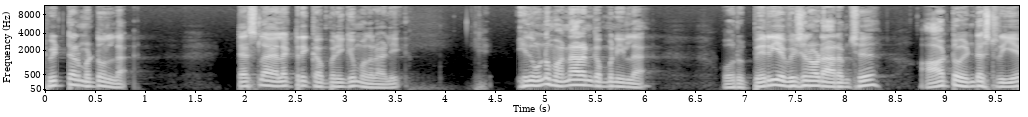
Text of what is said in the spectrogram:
ட்விட்டர் மட்டும் இல்லை டெஸ்லா எலக்ட்ரிக் கம்பெனிக்கும் முதலாளி. இது ஒன்றும் மன்னாரன் கம்பெனி இல்லை ஒரு பெரிய விஷனோட ஆரம்பித்து ஆட்டோ இண்டஸ்ட்ரியே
